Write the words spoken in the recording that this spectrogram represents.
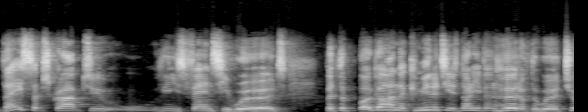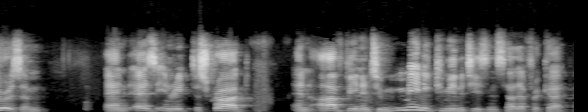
they subscribe to these fancy words, but the poor guy in the community has not even heard of the word tourism. And as Enrique described, and I've been into many communities in South Africa,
